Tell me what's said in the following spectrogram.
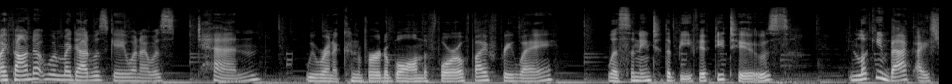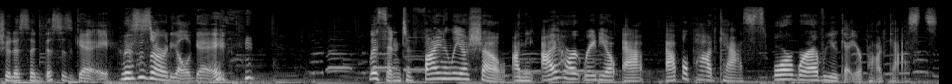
I found out when my dad was gay when I was 10. We were in a convertible on the 405 freeway, listening to the B 52s. And looking back, I should have said, This is gay. This is already all gay. Listen to Finally a Show on the iHeartRadio app, Apple Podcasts, or wherever you get your podcasts.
